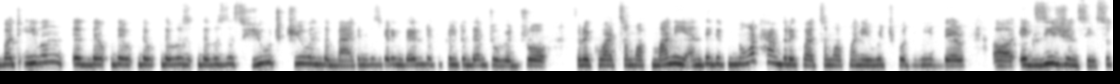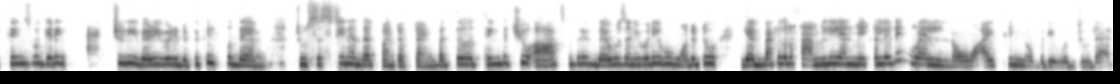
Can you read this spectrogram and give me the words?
but even uh, there, there, there, there was there was this huge queue in the bank and it was getting very difficult to them to withdraw the required sum of money and they did not have the required sum of money which would meet their uh, exigencies so things were getting actually very very difficult for them to sustain at that point of time. But the thing that you asked that if there was anybody who wanted to get back to their family and make a living well no i think nobody would do that.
